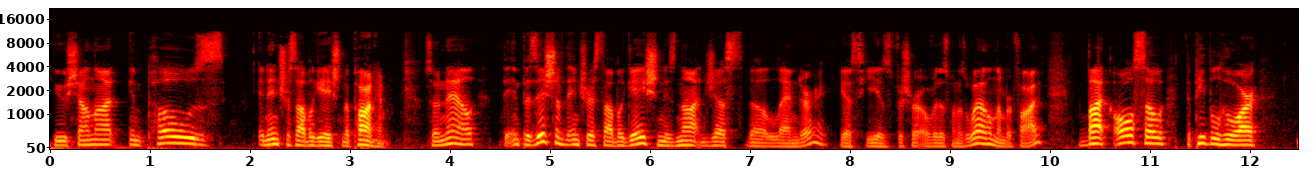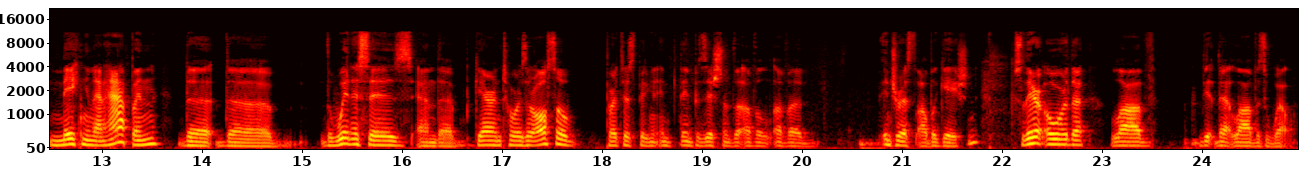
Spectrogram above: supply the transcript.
You shall not impose an interest obligation upon him. So now the imposition of the interest obligation is not just the lender. Yes, he is for sure over this one as well, number five, but also the people who are making that happen, the the the witnesses and the guarantors are also participating in the imposition of the of a, of a interest obligation. So they're over the love that love as well.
